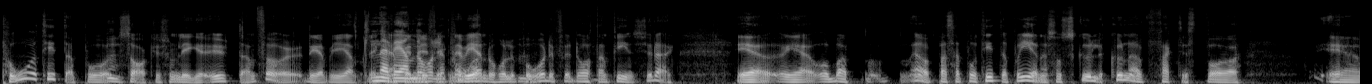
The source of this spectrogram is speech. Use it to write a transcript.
på att titta på mm. saker som ligger utanför det vi egentligen när vi ändå håller på. När vi ändå håller på det, för datan finns ju där. Eh, eh, och bara ja, passa på att titta på gener som skulle kunna faktiskt vara eh,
